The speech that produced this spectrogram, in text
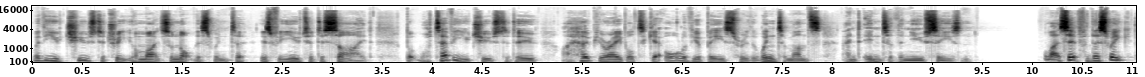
Whether you choose to treat your mites or not this winter is for you to decide, but whatever you choose to do, I hope you're able to get all of your bees through the winter months and into the new season. Well, that's it for this week.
